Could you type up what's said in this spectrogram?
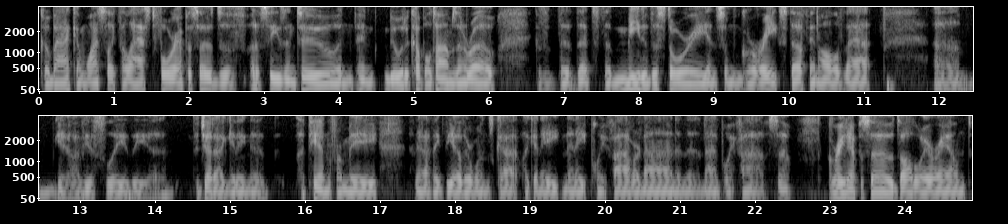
go back and watch like the last four episodes of of season two and and do it a couple times in a row because that's the meat of the story and some great stuff in all of that. Um, you know, obviously the uh, the Jedi getting a, a ten from me, and then I think the other one's got like an eight and an eight point five or nine, and then a nine point five. So great episodes all the way around.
